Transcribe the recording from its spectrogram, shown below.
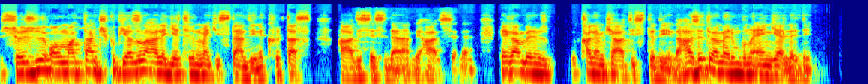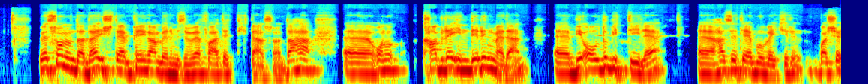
sözlü olmaktan çıkıp yazılı hale getirilmek istendiğini, kırtas hadisesi denen bir hadisede, Peygamberimiz kalem kağıt istediğinde, Hazreti Ömer'in bunu engellediğini, ve sonunda da işte peygamberimizin vefat ettikten sonra daha e, onu kabre indirilmeden e, bir oldu bittiyle e, Hazreti Ebu Bekir'in başa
